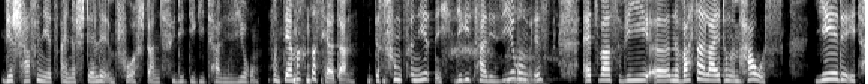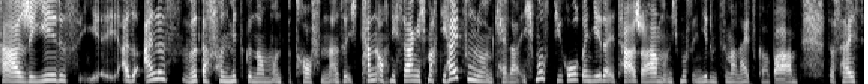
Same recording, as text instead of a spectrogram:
wir schaffen jetzt eine Stelle im Vorstand für die Digitalisierung. Und der macht das ja dann. Das funktioniert nicht. Digitalisierung Ja. ist etwas wie äh, eine Wasserleitung im Haus. Jede Etage, jedes, also alles wird davon mitgenommen und betroffen. Also ich kann auch nicht sagen, ich mache die Heizung nur im Keller. Ich muss die Rohre in jeder Etage haben und ich muss in jedem Zimmer einen Heizkörper haben. Das heißt,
